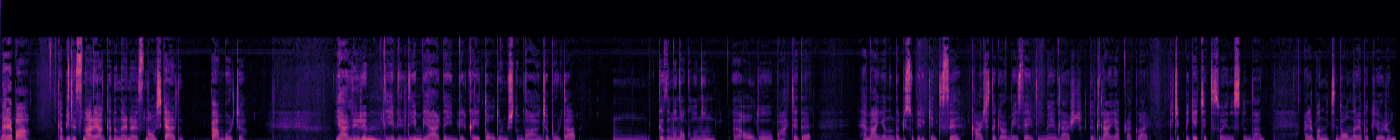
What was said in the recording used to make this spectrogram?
Merhaba, kabilesini arayan kadınların arasına hoş geldin. Ben Burcu. Yerlerim diyebildiğim bir yerdeyim. Bir kayıt doldurmuştum daha önce burada. Hmm, kızımın okulunun e, olduğu bahçede hemen yanında bir su birikintisi, karşıda görmeyi sevdiğim evler, dökülen yapraklar, küçük bir geçit suyun üstünden. Arabanın içinde onlara bakıyorum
